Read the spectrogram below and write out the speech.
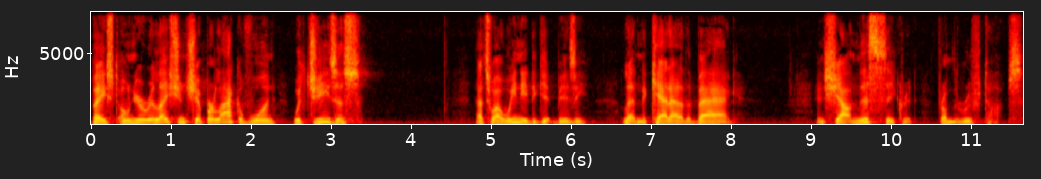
based on your relationship or lack of one with Jesus. That's why we need to get busy letting the cat out of the bag and shouting this secret from the rooftops.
